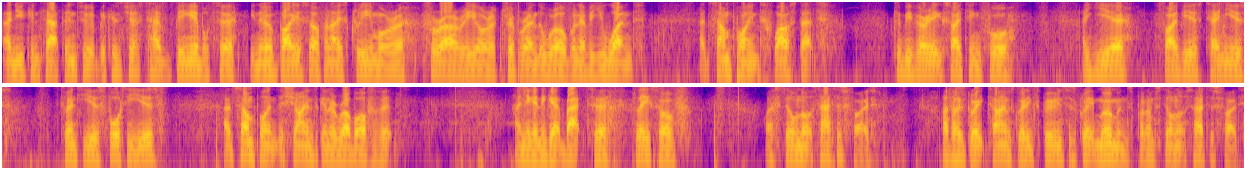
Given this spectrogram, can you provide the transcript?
and you can tap into it. Because just have, being able to, you know, buy yourself an ice cream or a Ferrari or a trip around the world whenever you want, at some point, whilst that could be very exciting for a year, five years, ten years, 20 years, 40 years, at some point the shine's going to rub off of it and you're going to get back to a place of, I'm still not satisfied. I've had great times, great experiences, great moments, but I'm still not satisfied.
